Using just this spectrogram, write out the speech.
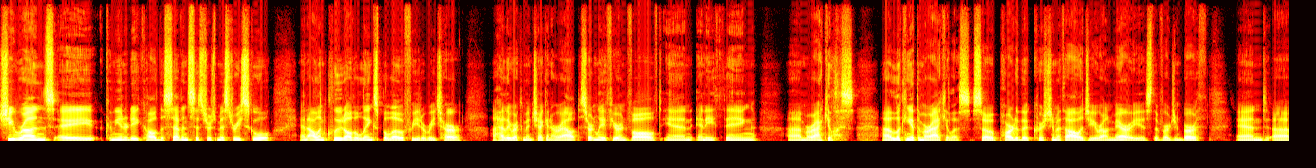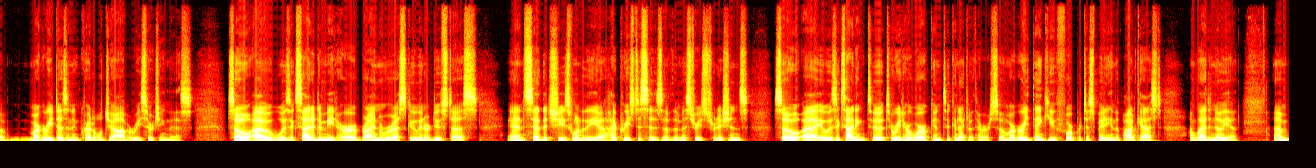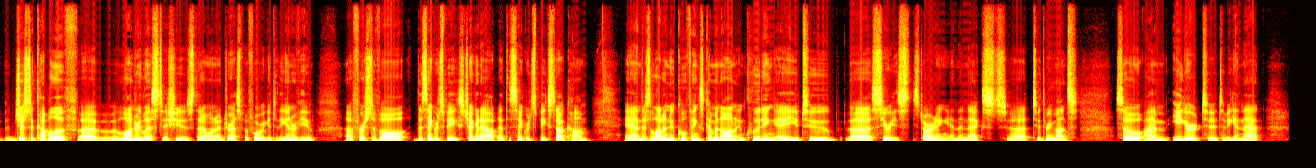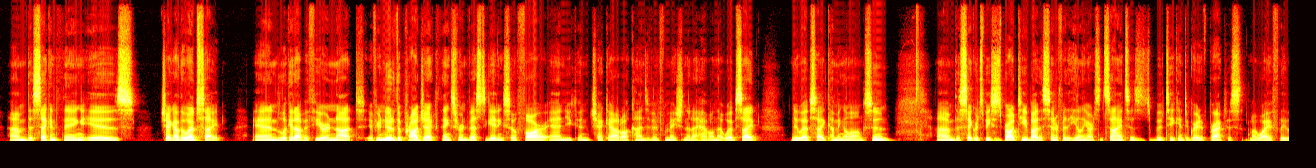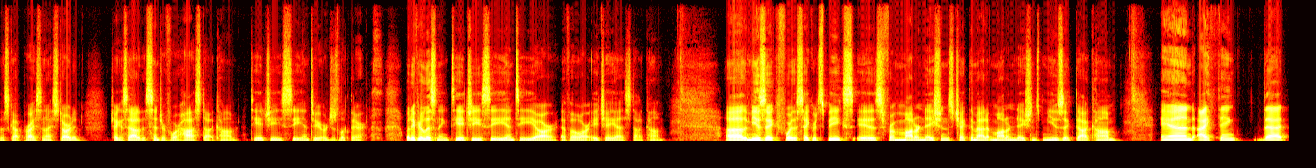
She runs a community called the Seven Sisters Mystery School, and I'll include all the links below for you to reach her. I highly recommend checking her out. Certainly, if you're involved in anything uh, miraculous, uh, looking at the miraculous. So, part of the Christian mythology around Mary is the virgin birth, and uh, Marguerite does an incredible job researching this. So, I was excited to meet her. Brian Muraresku introduced us and said that she's one of the uh, high priestesses of the mysteries traditions. So uh, it was exciting to to read her work and to connect with her. So Marguerite, thank you for participating in the podcast. I'm glad to know you. Um, just a couple of uh, laundry list issues that I want to address before we get to the interview. Uh, first of all, The Sacred Speaks. Check it out at thesacredspeaks.com. And there's a lot of new cool things coming on, including a YouTube uh, series starting in the next uh, two, three months. So I'm eager to to begin that. Um, the second thing is check out the website and look it up. If you're not if you're new to the project thanks for investigating so far and you can check out all kinds of information that i have on that website. New website coming along soon. Um, the sacred speaks is brought to you by the center for the healing arts and sciences. It's a boutique integrative practice my wife leila scott price and i started. Check us out at the centerforhaas.com t-h-e-c-e-n-t or just look there but if you're listening t-h-e-c-e-n-t-e-r-f-o-r-h-a-s.com uh, the music for the Sacred Speaks is from Modern Nations. Check them out at modernnationsmusic.com. And I think that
